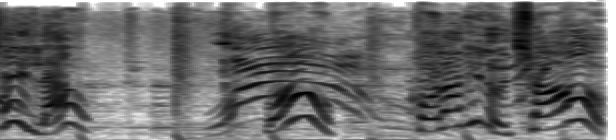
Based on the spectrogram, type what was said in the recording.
ใช่แล้ว ว้าว โคลาที่หนูชอบ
